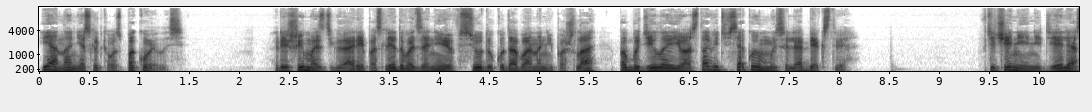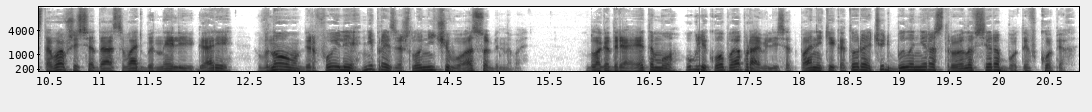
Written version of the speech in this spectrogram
и она несколько успокоилась. Решимость Гарри последовать за нею всюду, куда бы она ни пошла, побудила ее оставить всякую мысль о бегстве. В течение недели, остававшейся до свадьбы Нелли и Гарри, в Новом Аберфойле не произошло ничего особенного. Благодаря этому углекопы оправились от паники, которая чуть было не расстроила все работы в копях.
